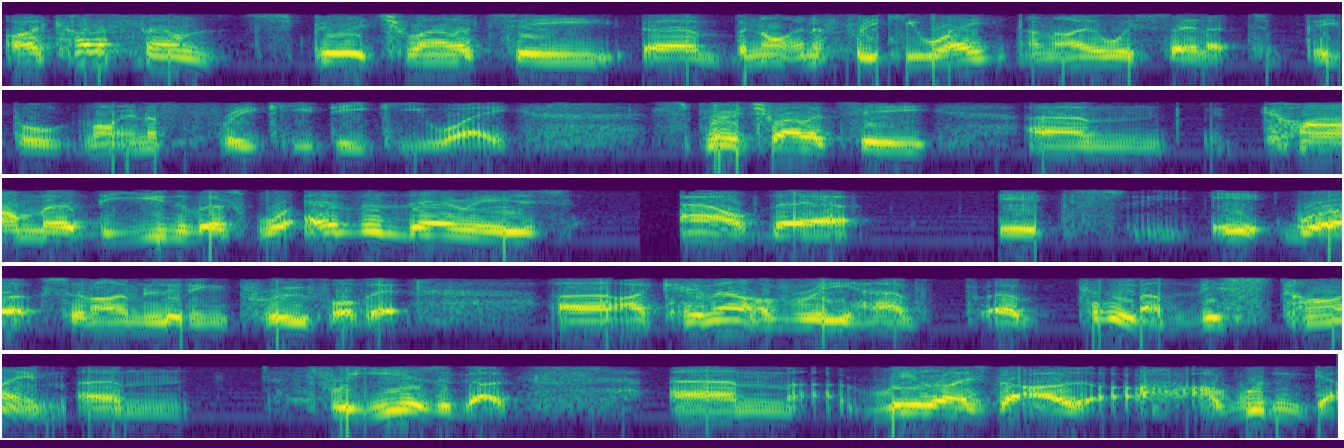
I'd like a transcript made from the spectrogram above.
I kind of found spirituality, uh, but not in a freaky way. And I always say that to people, not in a freaky deaky way. Spirituality, um, karma, the universe, whatever there is out there, it's it works, and I'm living proof of it. Uh, I came out of rehab uh, probably about this time, um, three years ago. Um, realized that I, I wouldn't get,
